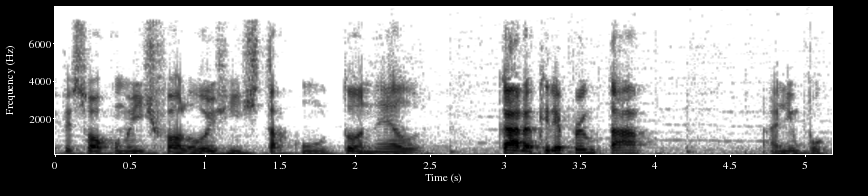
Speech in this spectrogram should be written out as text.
Aí, pessoal. Como a gente falou, hoje a gente tá com o Tonelo. Cara, eu queria perguntar ali um pouco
